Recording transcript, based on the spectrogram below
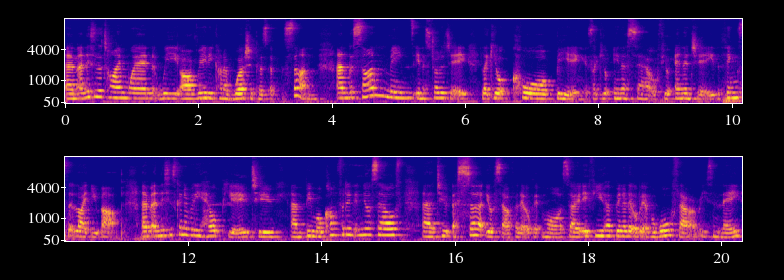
Um, and this is a time when we are really kind of worshippers of the sun. And the sun means in astrology like your core being, it's like your inner self, your energy, the things that light you up. Um, and this is going to really help you to um, be more confident in yourself, uh, to assert yourself a little bit more. So if you have been a little bit of a wallflower recently,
